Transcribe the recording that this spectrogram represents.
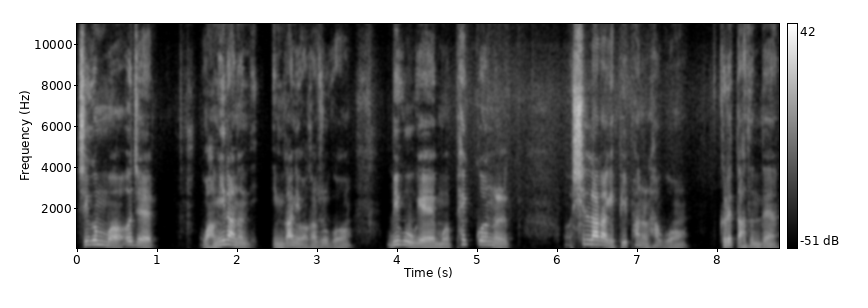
지금 뭐 어제 왕이라는 인간이 와가지고 미국의 뭐 패권을 신랄하게 비판을 하고 그랬다 하던데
